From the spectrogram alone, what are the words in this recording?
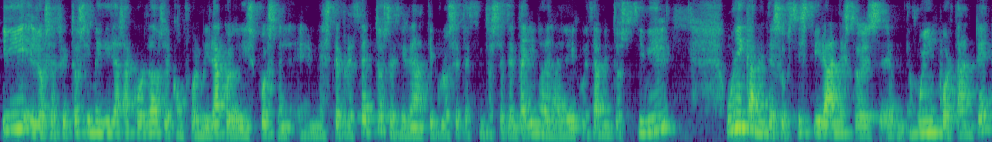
y los efectos y medidas acordados de conformidad con lo dispuesto en, este precepto, es decir, en el artículo 771 de la Ley de Enjuiciamiento Civil, únicamente subsistirán, esto es eh, muy importante,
